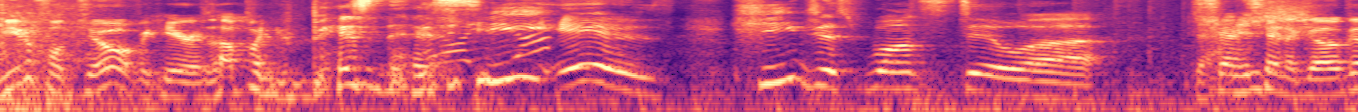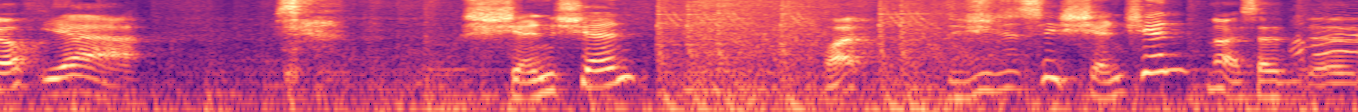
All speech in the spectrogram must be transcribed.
beautiful Joe over here is up on your business. He is. He just wants to. uh Shen Shen a go go? Yeah. Shen Shen? What? Did you just say Shen Shen? No, I said uh,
